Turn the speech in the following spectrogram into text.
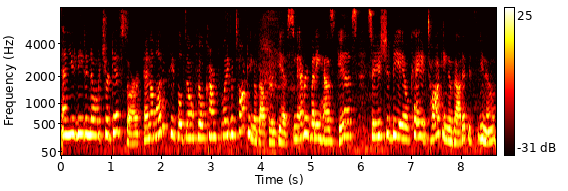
And you need to know what your gifts are. And a lot of people don't feel comfortable even talking about their gifts. And everybody has gifts, so you should be okay talking about it, you know.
